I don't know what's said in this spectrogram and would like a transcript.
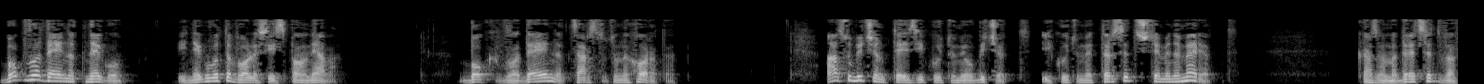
Бог владее над него и неговата воля се изпълнява. Бог владее над царството на хората. Аз обичам тези, които ме обичат и които ме търсят, ще ме намерят. Казва мъдрецът в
